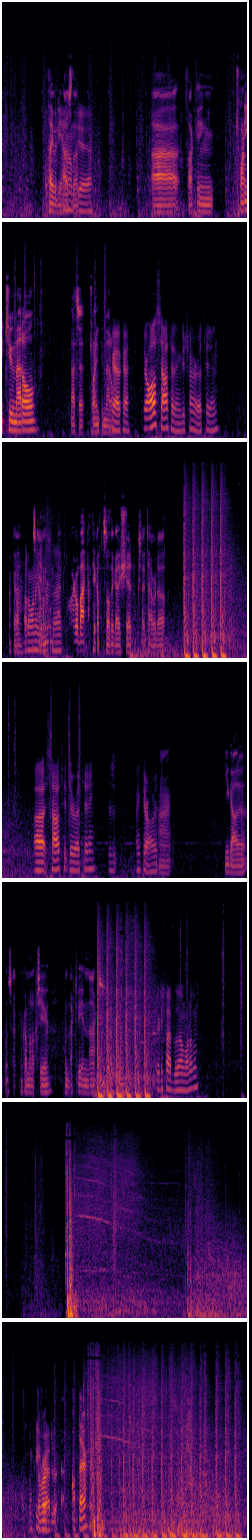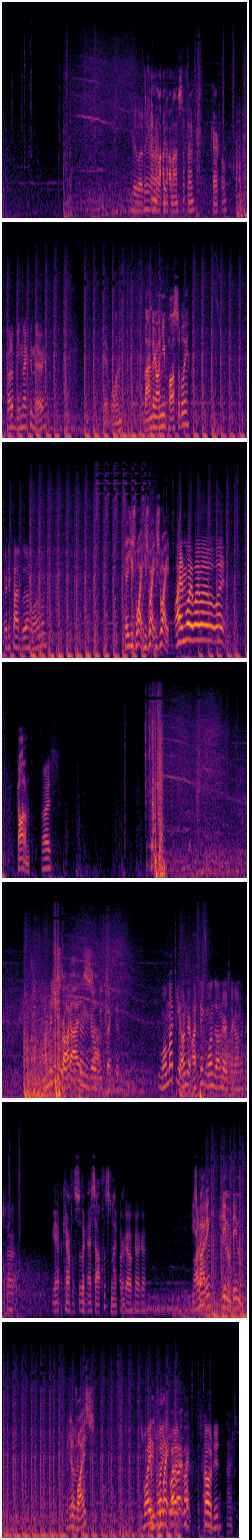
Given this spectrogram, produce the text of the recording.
I'll tell you what he has Um, though. yeah. Uh, fucking 22 metal. That's it. 22 metal. Okay, okay. They're all south, I think. They're trying to rotate in. Okay. I don't want to get sniped. I'm gonna go back and pick up this other guy's shit because I towered up. Uh, south, they're rotating. There's, I think they're all rotating. Alright. You got it. One sec. I'm coming up to you. I'm back to being max. 35 blue on one of them. I'm The grab it. up there. Reloading. Trying to land on us, I think. Careful. Try a beam that in there. Hit one. Landing on you, possibly. 35 blue on one of them. Hey, he's white. He's white. He's white. Oh, I am white, white, white, white, white. Got him. Nice. I'm gonna shoot rockets guys and go loot that kid. One might be under. I think one's under. It's like 100%. Yeah, be careful. So the guy south, the sniper. Okay, okay, okay. He's I fighting. Beam him. Beam him. Hit him twice. He's white. He's white. wait, wait, wait, wait. Let's go, dude. Nice.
